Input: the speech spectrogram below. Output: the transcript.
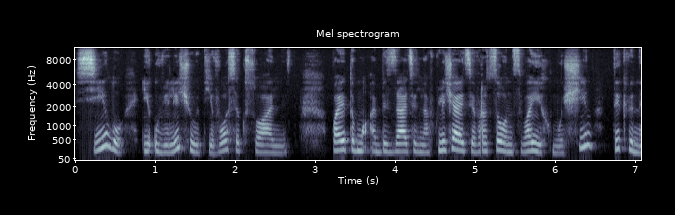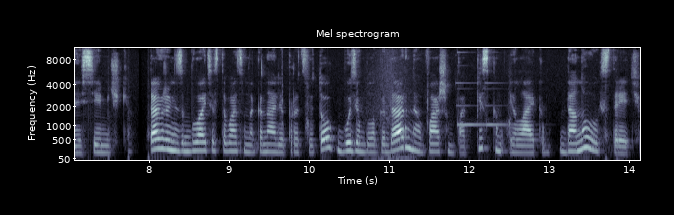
силу и увеличивают его сексуальность. Поэтому обязательно включайте в рацион своих мужчин тыквенные семечки. Также не забывайте оставаться на канале про цветок. Будем благодарны вашим подпискам и лайкам. До новых встреч!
